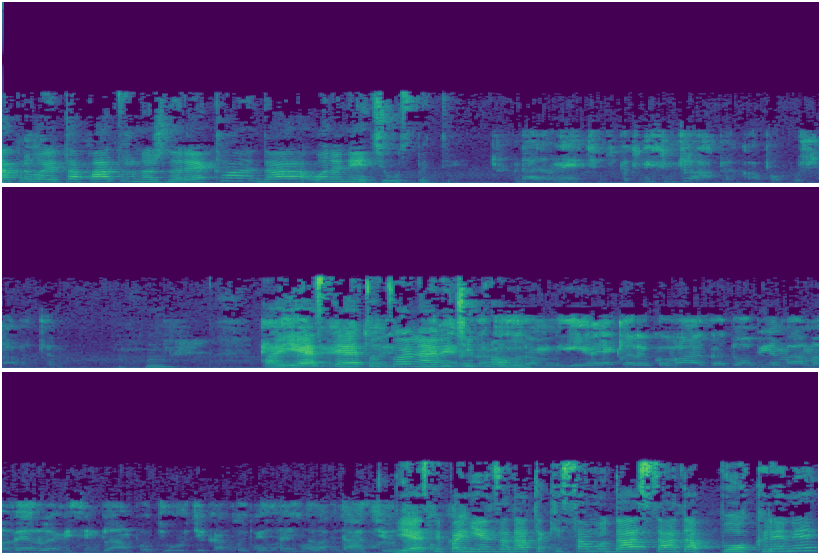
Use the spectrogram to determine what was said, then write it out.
Zapravo je ta patronažna rekla da ona neće uspeti. Da, da, neće uspeti. Mislim, džabe kao pokušavate. Uh -huh. Pa e, jeste, eto, to je najveći problem. sam i rekla, rekao vas da dobijem mama, verujem, mislim, gledam po Đurđi kako je bilo imao laktaciju. Jeste, pa njen zadatak je samo da sada pokrene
